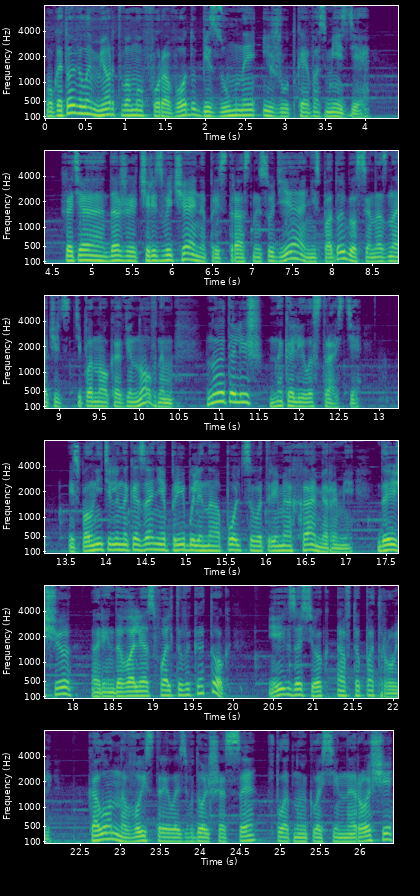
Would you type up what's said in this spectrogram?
уготовила мертвому фуроводу безумное и жуткое возмездие. Хотя даже чрезвычайно пристрастный судья не сподобился назначить Степанока виновным, но это лишь накалило страсти. Исполнители наказания прибыли на Апольцево тремя хаммерами, да еще арендовали асфальтовый каток. Их засек автопатруль. Колонна выстроилась вдоль шоссе, вплотную к лосиной роще,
